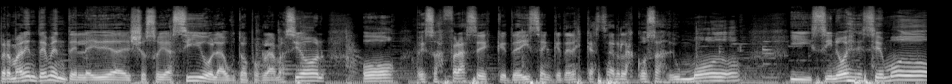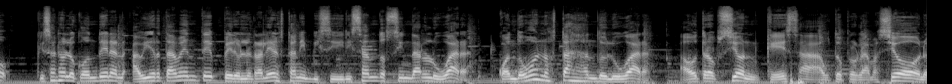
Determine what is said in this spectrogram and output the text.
permanentemente en la idea del yo soy así o la autoproclamación o esas frases que te dicen que tenés que hacer las cosas de un modo y si no es de ese modo, quizás no lo condenan abiertamente, pero en realidad lo están invisibilizando sin dar lugar. Cuando vos no estás dando lugar a otra opción que esa autoproclamación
